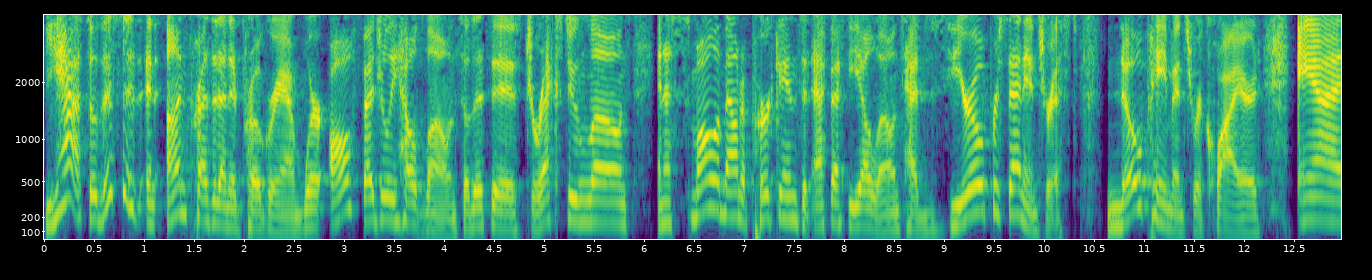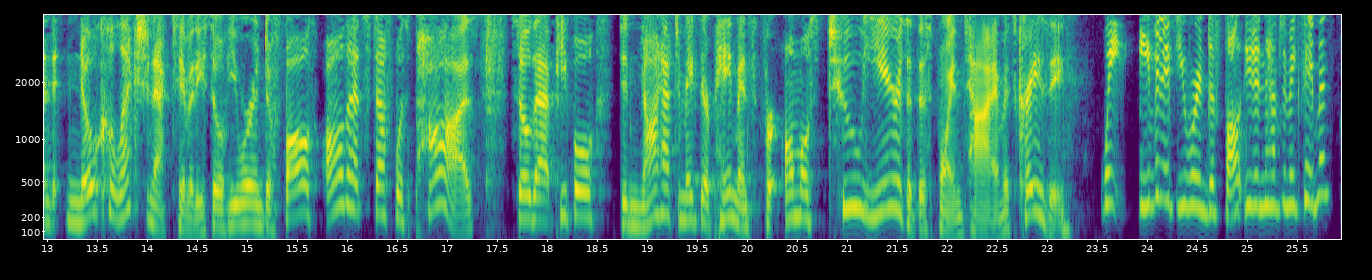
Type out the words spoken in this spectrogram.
Yeah, so this is an unprecedented program where all federally held loans, so this is direct student loans and a small amount of Perkins and FFEL loans had 0% interest, no payments required, and no collection activity. So if you were in default, all that stuff was paused so that people did not have to make their payments for almost two years at this point in time. It's crazy. Wait, even if you were in default, you didn't have to make payments?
